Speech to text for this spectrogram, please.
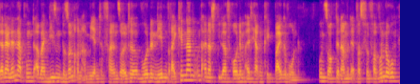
Da der Länderpunkt aber in diesem besonderen Ambiente fallen sollte, wurde neben drei Kindern und einer Spielerfrau dem Altherrenkick beigewohnt und sorgte damit etwas für Verwunderung,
